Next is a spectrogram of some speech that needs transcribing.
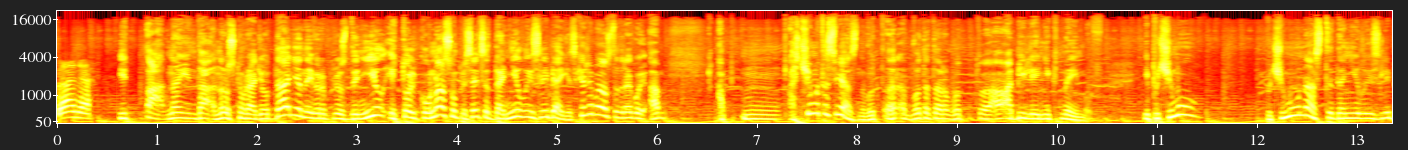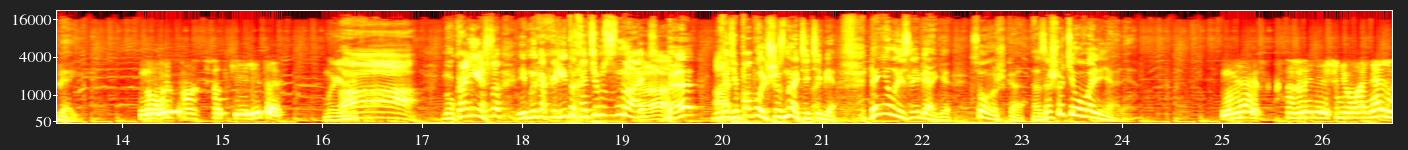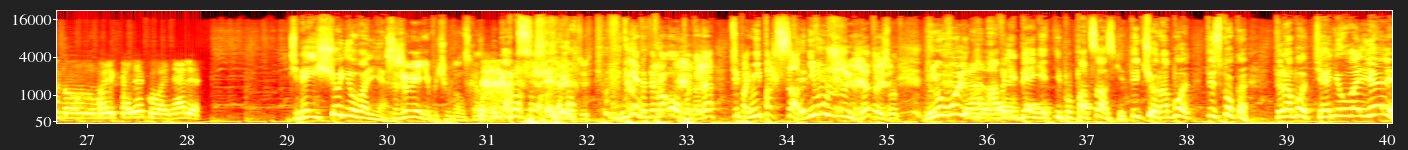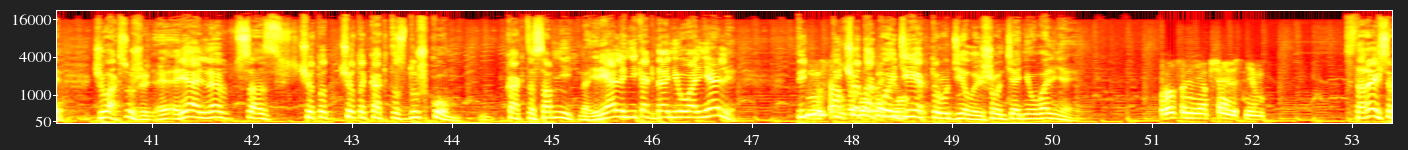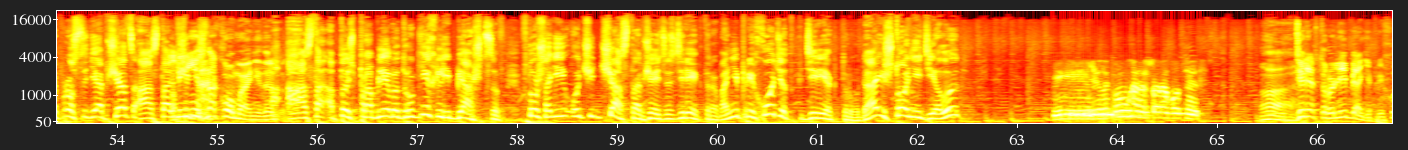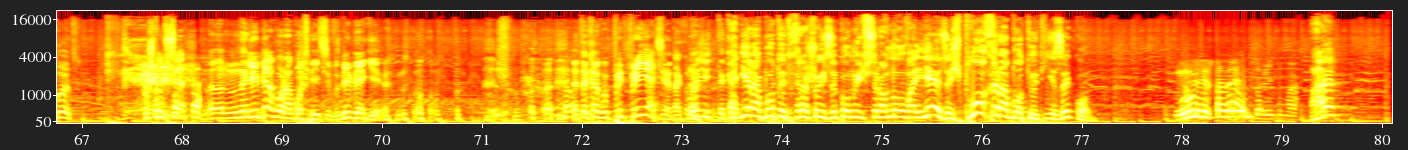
Даня. И, а, на, да, на русском радио Даня, на Европе плюс Даниил, и только у нас он представляется Данила из Лебяги. Скажи, пожалуйста, дорогой, а, а, а с чем это связано? Вот, а, вот это вот а, обилие никнеймов. И почему, почему у нас ты Данила из Лебяги? Ну, вы просто все-таки элита. Мы- А, ну конечно, и мы как элита хотим знать, Да. да? Мы хотим побольше знать о тебе. Данила из Лебяги, солнышко, а за что тебя увольняли? Ну, меня, к сожалению, еще не увольняли, но моих коллег увольняли. Тебя еще не К увольняли? сожалению, почему-то он сказал. Ну как? Нет этого опыта, да? Типа не пацан, не мужик, да? То есть вот не уволен. А в Лебяге не по-пацански. Ты что, работ... Ты сколько? Ты работ... Тебя не увольняли? Чувак, слушай, э, реально что-то что как-то с душком. Как-то сомнительно. Реально никогда не увольняли? Ты, Ну, ты что такое директору делаешь, он тебя не увольняет? Просто не общаюсь с ним. Стараешься просто не общаться, а остальные... Вообще не знакомы они даже. А, а оста- то есть проблема других лебяжцев в том, что они очень часто общаются с директором. Они приходят к директору, да, и что они делают? Языком хорошо работает. А, Директору Лебяги приходят. Потому что все э, на Лебягу работаете, в Лебяге. Это как бы предприятие такое. подождите, так они работают хорошо языком, их все равно увольняют, значит, плохо работают языком. Ну, не стараются, видимо. А?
